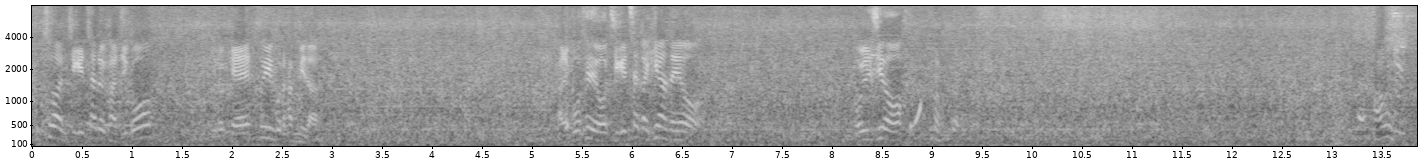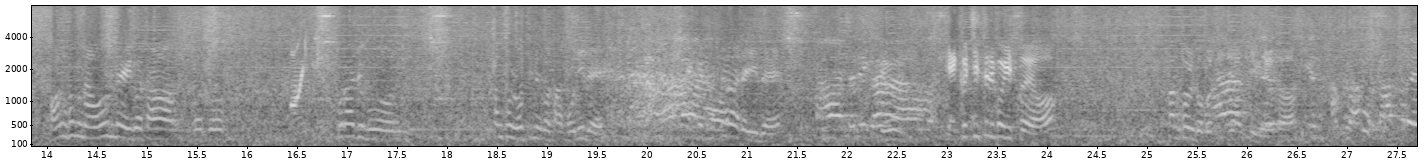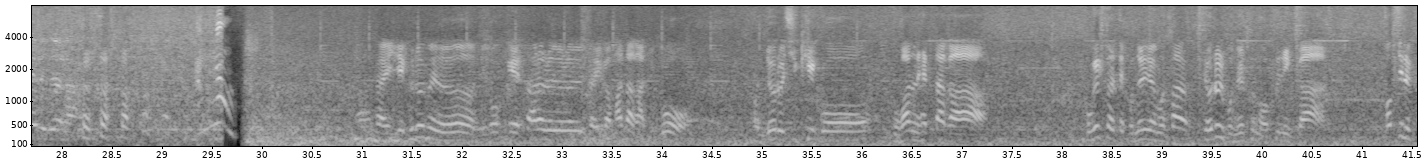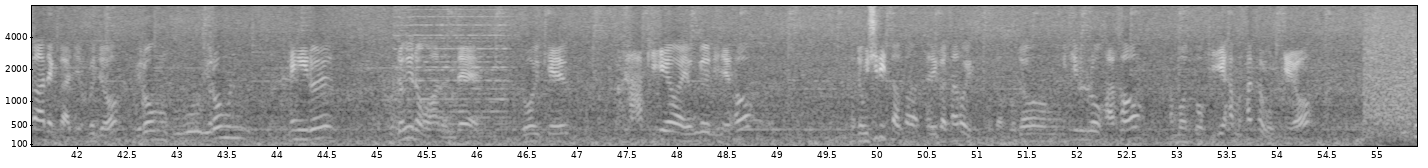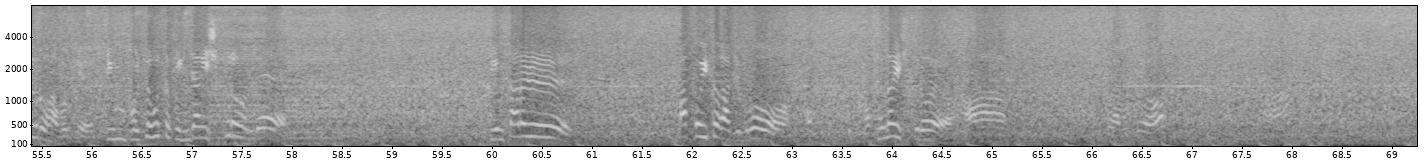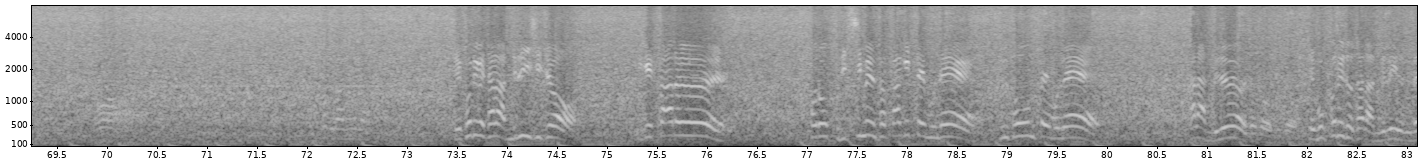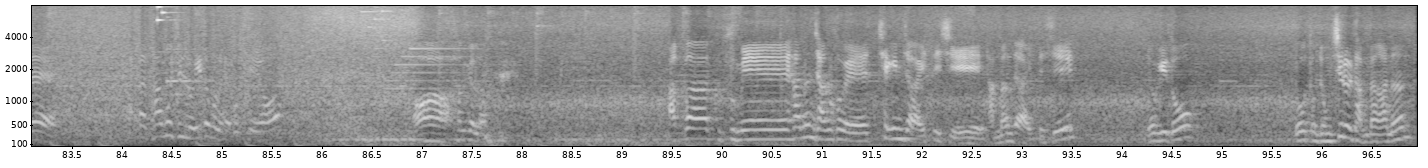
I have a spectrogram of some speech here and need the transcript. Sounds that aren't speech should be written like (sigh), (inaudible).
특수한 지게차를 가지고 이렇게 투입을 합니다. 잘 보세요. 지게차가 희한해요. 돌지요. 방, 방송 나오는데 이거 다 뭐죠? 풀어주면 한풀 놓치는 거 다 본이래. 깨끗이 쓸어야 돼 이제. 아, 저희가 지금 깨끗이 쓸고 있어요. 한풀도 놓치지 않기 위해서. 앞으로 다 풀어야 되잖아. 아, (laughs) 자 이제 그러면은 이렇게 쌀을 저희가 받아가지고 건조를 시키고 보관을 했다가 고객들한테 보내려면 쌀, 벼를 보낼 수는 없으니까 껍질을 까야 될거 아니에요. 그죠? 이런 부 이런 행위를 고정이라고 하는데 요 이렇게 다 기계와 연결이 돼서 고정실이 따 저희가 따로 있습니다. 고정실로 가서 한번 또 기계 한번 살펴볼게요. 이쪽으로 가볼게요. 지금 벌써부터 굉장히 시끄러운데 지금 쌀을 빻고 있어가지고 어, 엄청나게 시끄러워요. 아, 제 소리가 잘 안 들리시죠? 이게 쌀을 서로 부딪히면서 까기 때문에 그 소음 때문에 잘 안 들려요, 저도 지금. 제 목소리도 잘 안 들리는데 잠깐 사무실로 이동을 해볼게요. 아, 한결 났네. 아까 그 구매하는 장소에 책임자가 있듯이 담당자가 있듯이 여기도 요 도종실을 담당하는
